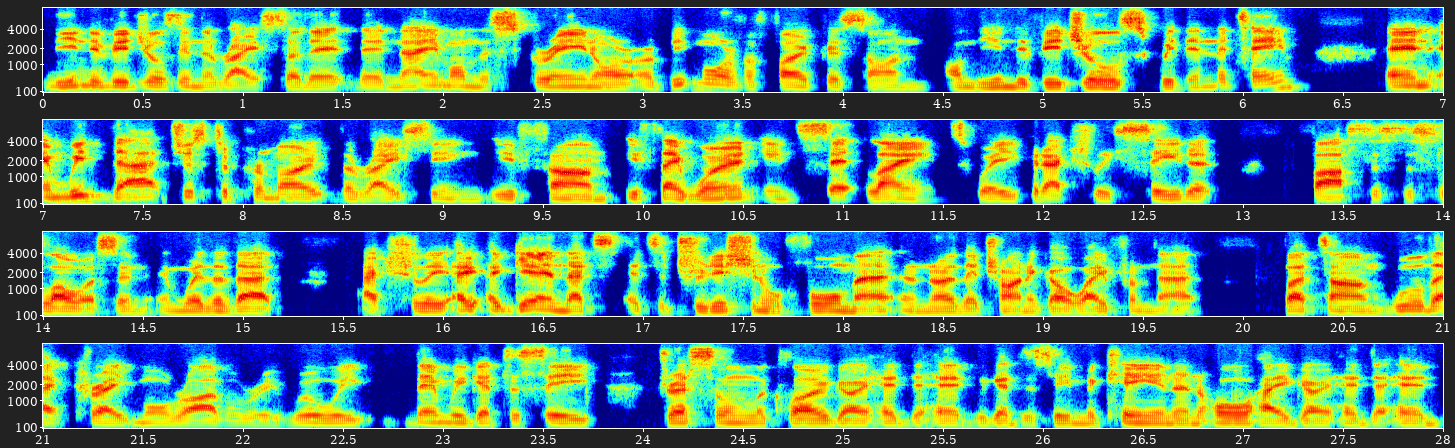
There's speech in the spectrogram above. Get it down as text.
the individuals in the race. So their, their name on the screen or, or, a bit more of a focus on, on the individuals within the team. And, and with that, just to promote the racing, if um, if they weren't in set lanes where you could actually seed it fastest to slowest, and, and whether that actually again that's it's a traditional format, and I know they're trying to go away from that. But um, will that create more rivalry? Will we then we get to see Dressel and le Clos go head to head? We get to see McKeon and Haughey go head to head.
